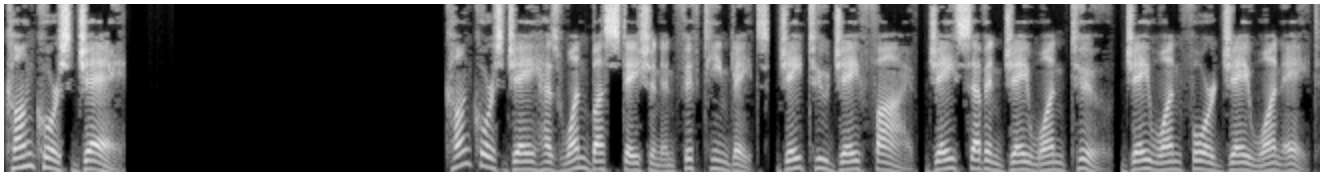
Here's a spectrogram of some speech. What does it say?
Concourse J Concourse J has one bus station and 15 gates, J2 J5, J7 J12, J14 J18.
